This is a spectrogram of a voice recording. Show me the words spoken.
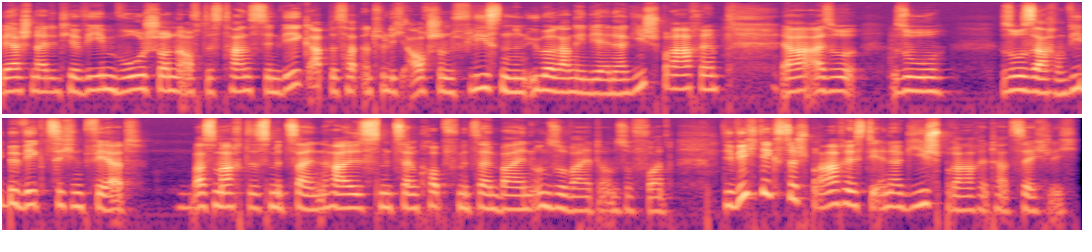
Wer schneidet hier wem wo schon auf Distanz den Weg ab? Das hat natürlich auch schon fließenden Übergang in die Energiesprache. Ja, also so, so Sachen. Wie bewegt sich ein Pferd? Was macht es mit seinem Hals, mit seinem Kopf, mit seinen Beinen und so weiter und so fort. Die wichtigste Sprache ist die Energiesprache tatsächlich.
